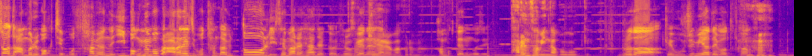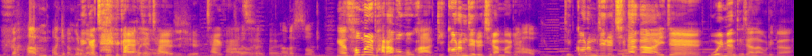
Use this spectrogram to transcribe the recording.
저 나무를 먹지 못하면은 이 먹는 법을 알아내지 못한다면 또 리세마를 해야 될 거야 자, 결국에는 기다려봐 그러면. 반복되는 거지. 다른 섬 있나 보고 올게. 그러다 이렇게 우주 미아 되면 어떡함? 그러니까 한 방향으로 그러니까 가- 잘한 가야지 방향으로 잘. 가야지. 잘 아. 알았어. 그냥 섬을 바라보고 가. 뒷걸음질을 치란 말이야. 아 오케이. 뒷걸음질을 치다가 이제 모이면 되잖아 우리가.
